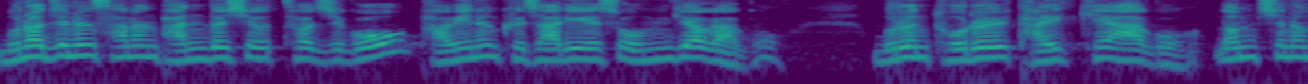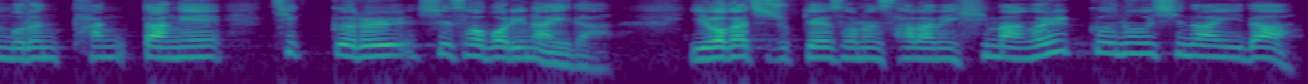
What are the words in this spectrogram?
무너지는 산은 반드시 흩어지고 바위는 그 자리에서 옮겨가고 물은 돌을 닳게 하고 넘치는 물은 땅에 티끌을 씻어버리나이다. 이와 같이 주께서는 사람의 희망을 끊으시나이다.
